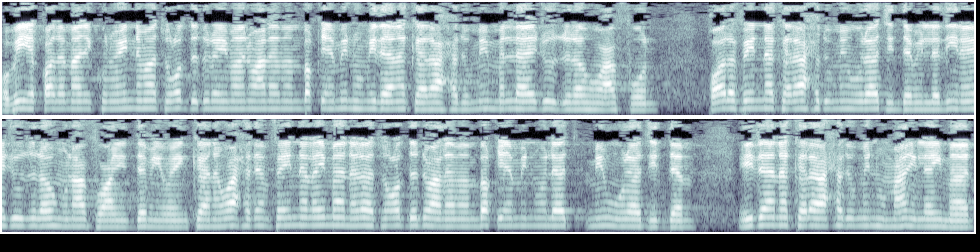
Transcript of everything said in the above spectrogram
وبه قال مالك وإنما تردد الأيمان على من بقي منهم إذا نكل أحد ممن لا يجوز له عفو. قال فإنك لا أحد من ولاة الدم الذين يجوز لهم العفو عن الدم وإن كان واحدا فإن الأيمان لا تردد على من بقي من ولاة, من ولاة الدم. إذا نكل أحد منهم عن الأيمان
